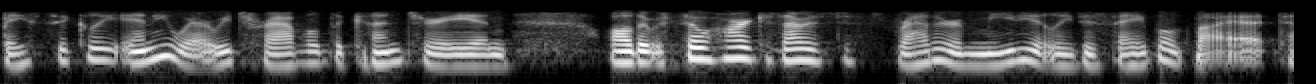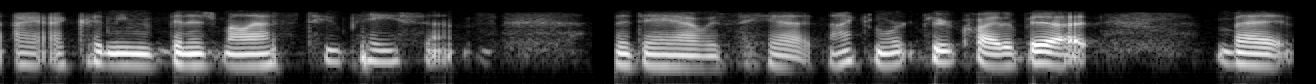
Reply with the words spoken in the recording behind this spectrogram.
basically anywhere. We traveled the country, and while it was so hard because I was just rather immediately disabled by it, I, I couldn't even finish my last two patients the day I was hit. And I can work through quite a bit. But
